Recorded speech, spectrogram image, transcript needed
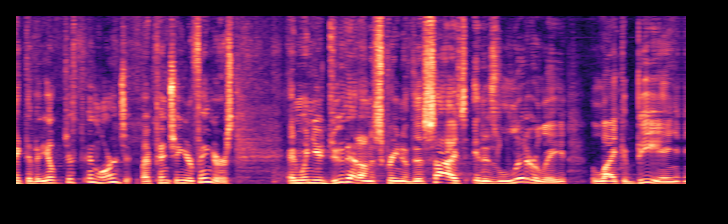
Take the video, just enlarge it by pinching your fingers. And when you do that on a screen of this size, it is literally like being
